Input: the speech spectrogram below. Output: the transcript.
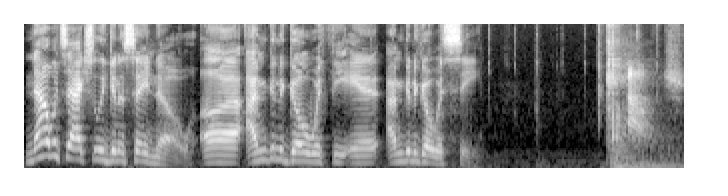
Now it's actually gonna say no. Uh, I'm gonna go with the. I'm gonna go with C. Ouch.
